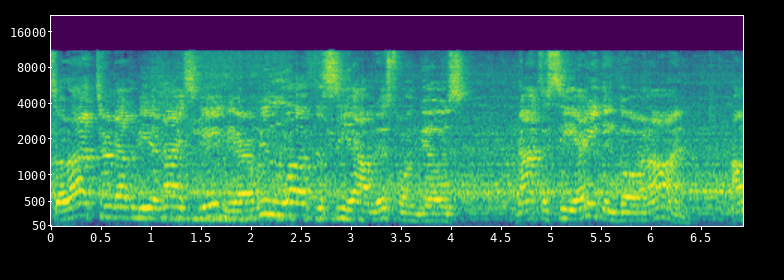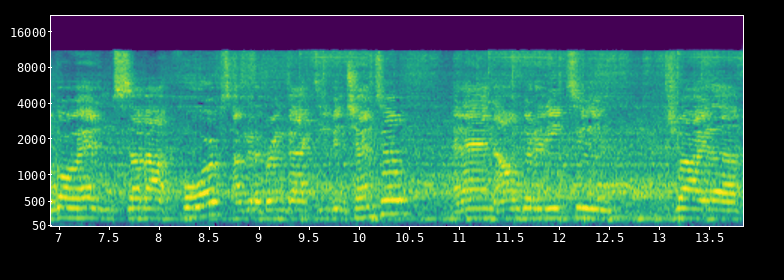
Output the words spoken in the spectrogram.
So that turned out to be a nice game here. We love to see how this one goes. Not to see anything going on. I'll go ahead and sub out Forbes. I'm going to bring back DiVincenzo. And then I'm going to need to try to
